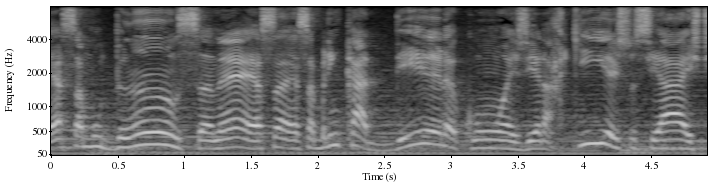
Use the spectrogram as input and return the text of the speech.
Essa mudança, né? Essa, essa brincadeira com as hierarquias sociais,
